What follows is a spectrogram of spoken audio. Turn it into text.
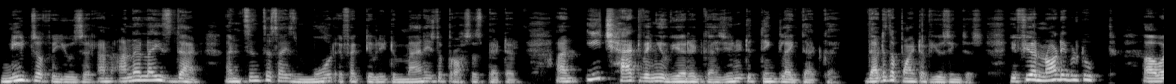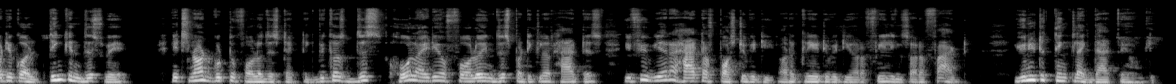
needs of a user and analyze that and synthesize more effectively to manage the process better. And each hat, when you wear it, guys, you need to think like that guy. That is the point of using this. If you are not able to, uh, what you call, think in this way, it's not good to follow this technique because this whole idea of following this particular hat is if you wear a hat of positivity or a creativity or a feelings or a fact, you need to think like that way only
